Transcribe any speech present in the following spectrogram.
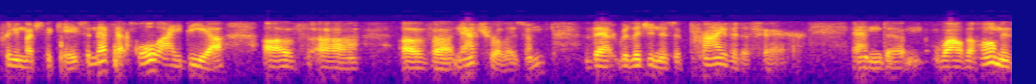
pretty much the case, and that's that whole idea of uh, of uh, naturalism that religion is a private affair and um, while the home is,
